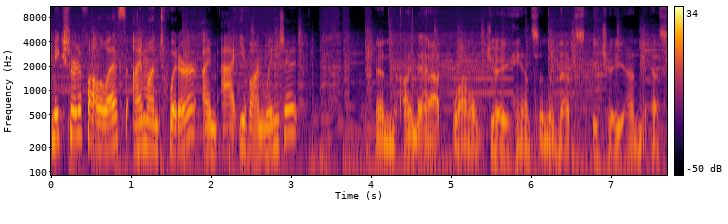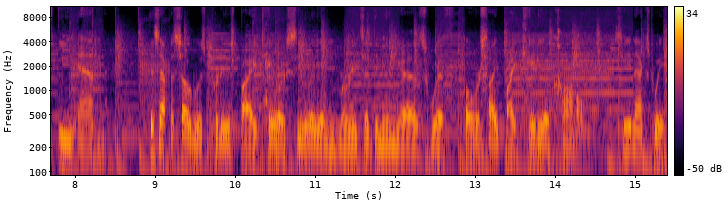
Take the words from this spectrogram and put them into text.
Make sure to follow us. I'm on Twitter. I'm at Yvonne Wingett. And I'm at Ronald J. Hansen, and that's H A N S E N. This episode was produced by Taylor Seeley and Marita Dominguez with oversight by Katie O'Connell. See you next week.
